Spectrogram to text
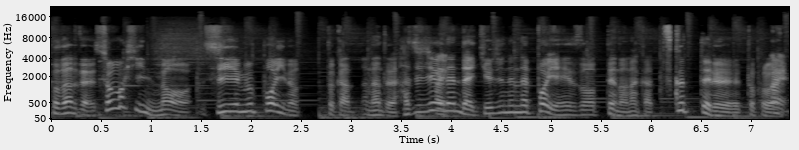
そうなんだよ商品の CM っぽいのとかなんていうの80年代、90年代っぽい映像っていうのをなんか作ってるところい。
